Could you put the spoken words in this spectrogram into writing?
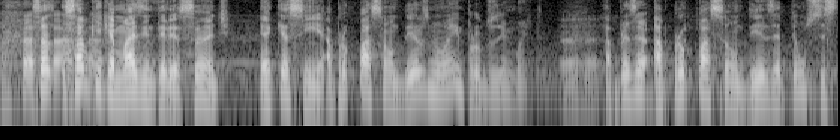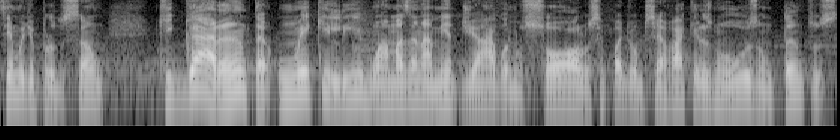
Sa- Sabe o que é mais interessante? É que assim, a preocupação deles não é em produzir muito. A prese- A preocupação deles é ter um sistema de produção que garanta um equilíbrio, um armazenamento de água no solo. Você pode observar que eles não usam tantos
